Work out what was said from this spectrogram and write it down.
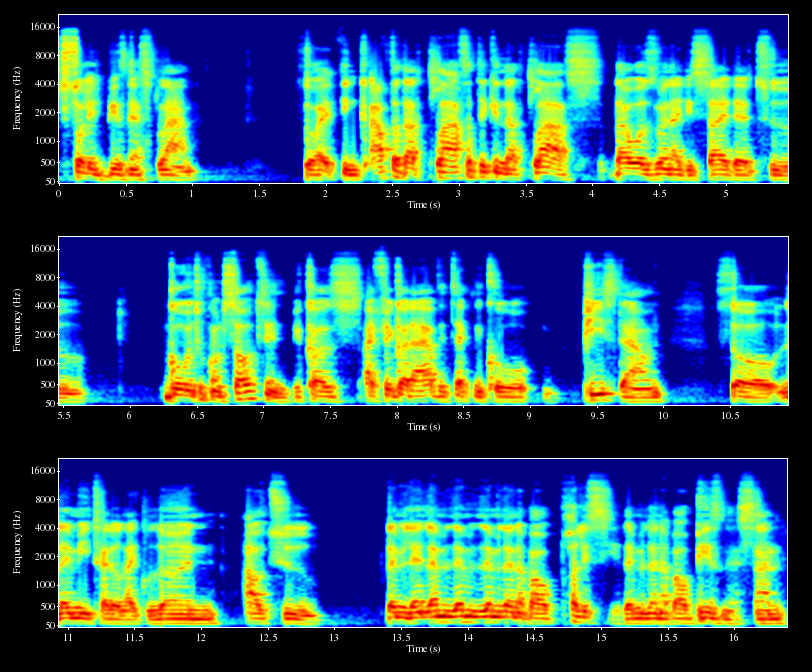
solid business plan. So I think after that class, after taking that class, that was when I decided to go into consulting because I figured I have the technical piece down. So let me try to like learn how to let me, let me, let me, let me learn about policy. Let me learn about business. And,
